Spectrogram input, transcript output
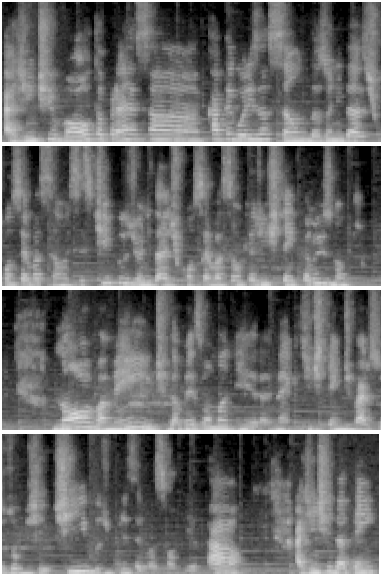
a gente volta para essa categorização das unidades de conservação, esses tipos de unidade de conservação que a gente tem pelo SNUC. Novamente, da mesma maneira né, que a gente tem diversos objetivos de preservação ambiental, a gente ainda tem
